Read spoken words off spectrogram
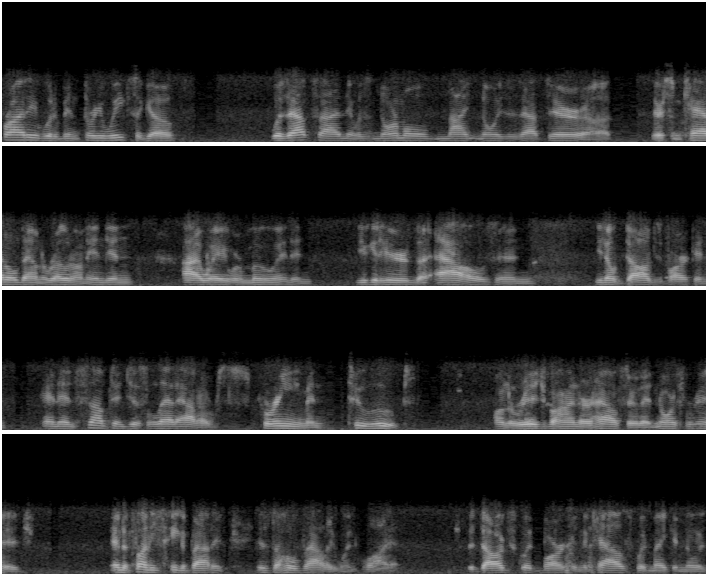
Friday. Would have been three weeks ago. Was outside and there was normal night noises out there. Uh, there's some cattle down the road on Indian Highway were mooing, and you could hear the owls and you know dogs barking, and then something just let out a scream and two hoops on the ridge behind our house there, that north ridge and the funny thing about it is the whole valley went quiet. The dogs quit barking, the cows quit making noise.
